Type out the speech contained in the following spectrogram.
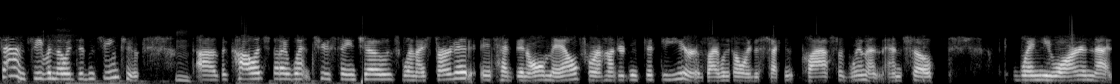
sense, even though it didn't seem to. Mm. Uh, the college that I went to, St. Joe's, when I started, it had been all male for 150 years. I was only the second class of women, and so when you are in that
